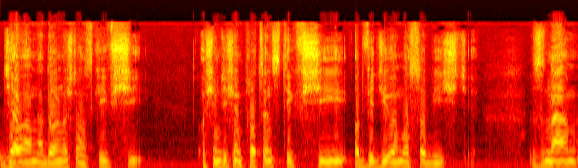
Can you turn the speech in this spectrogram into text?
działam na Dolnośląskiej wsi. 80% z tych wsi odwiedziłem osobiście. Znam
